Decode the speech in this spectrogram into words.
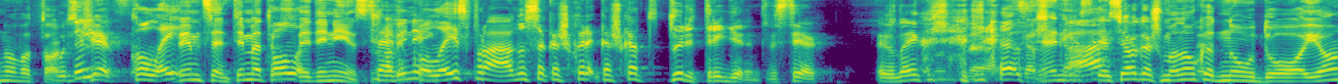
nu, va toks. Budelis. Kol ei- 2 cm kol- svedinys. Kol eis pro anusą kažkur, kažką turi triggerinti vis tiek. Žinai, kažkas. Ne, ne, jis tiesiog aš manau, kad naudojo,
